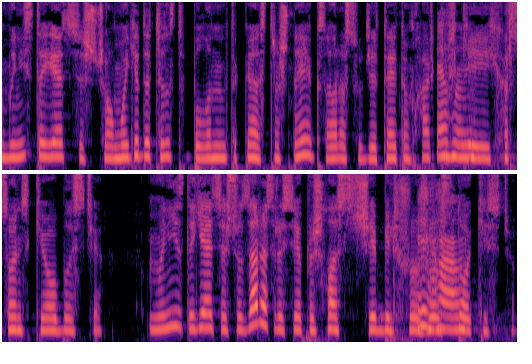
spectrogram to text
мені здається, що моє дитинство було не таке страшне, як зараз у дітей там в Харківській і Херсонській області. Мені здається, що зараз Росія прийшла з ще більшою Ага. жорстокістю,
